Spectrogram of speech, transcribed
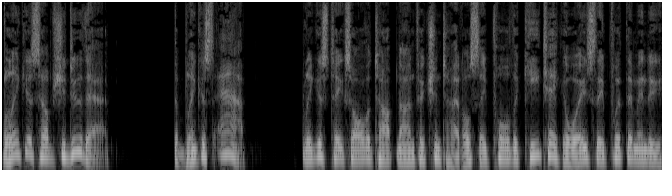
Blinkist helps you do that. The Blinkist app. Blinkist takes all the top nonfiction titles, they pull the key takeaways, they put them into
